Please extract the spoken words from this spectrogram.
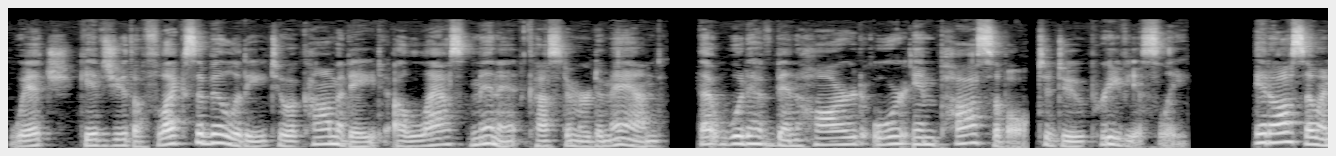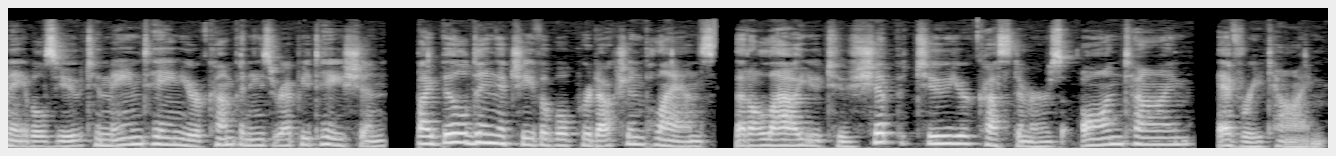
which gives you the flexibility to accommodate a last minute customer demand that would have been hard or impossible to do previously. It also enables you to maintain your company's reputation by building achievable production plans that allow you to ship to your customers on time, every time.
